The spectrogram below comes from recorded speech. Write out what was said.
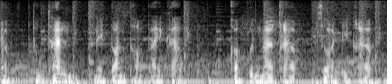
กับทุกท่านในตอนต่อไปครับ ขอบคุณมากครับ สวัสดีครับ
